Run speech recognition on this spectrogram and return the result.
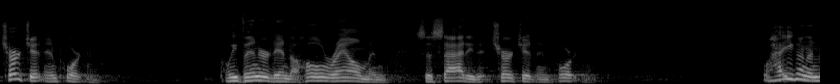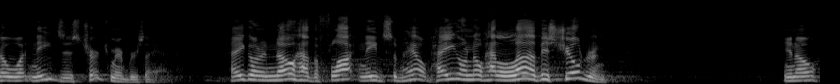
church isn't important. We've entered into a whole realm in society that church isn't important. Well, how are you going to know what needs his church members have? How are you going to know how the flock needs some help? How are you going to know how to love his children? You know,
